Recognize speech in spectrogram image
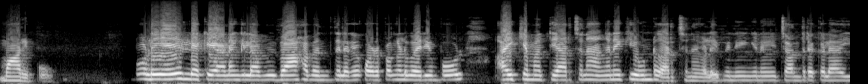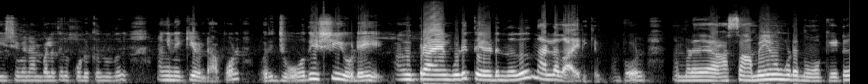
മാറിപ്പോകും. ഇപ്പോൾ ഏഴിലൊക്കെ ആണെങ്കിൽ ആ വിവാഹ ബന്ധത്തിലൊക്കെ കുഴപ്പങ്ങൾ വരുമ്പോൾ ഐക്യമത്യാർച്ചന അങ്ങനെയൊക്കെ ഉണ്ട് അർച്ചനകൾ. പിന്നെ ഇങ്ങനെ ചന്ദ്രകല ഈ ശിവനമ്പലത്തിൽ കൊടുക്കുന്നത് അങ്ങനെയൊക്കെയുണ്ട് അപ്പോൾ ഒരു ജ്യോതിഷിയുടെ അഭിപ്രായം കൂടി തേടുന്നത് നല്ലതായിരിക്കും. അപ്പോൾ നമ്മുടെ ആ സമയവും കൂടെ നോക്കിയിട്ട്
